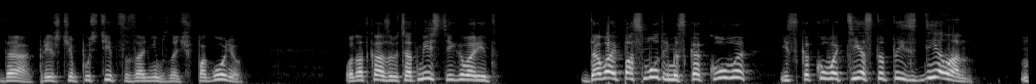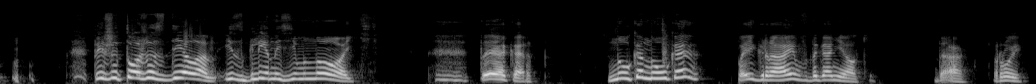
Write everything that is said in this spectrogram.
Да, прежде чем пуститься за ним, значит, в погоню, он отказывается от мести и говорит, давай посмотрим, из какого, из какого теста ты сделан. Ты же тоже сделан из глины земной. Текард. Ну-ка, ну-ка, поиграем в догонялки. Да, Рой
